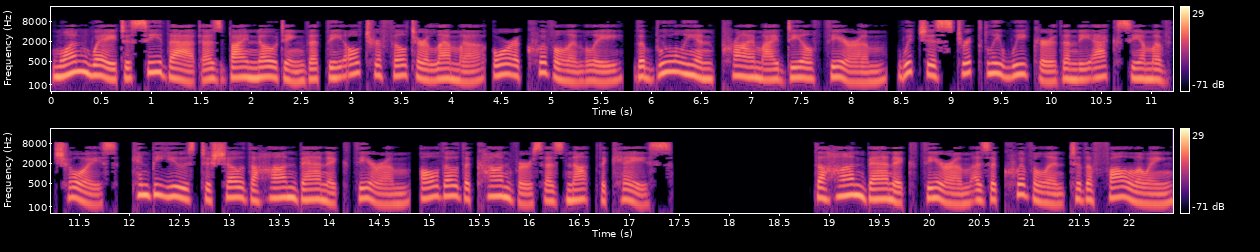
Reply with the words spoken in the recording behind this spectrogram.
One way to see that is by noting that the ultrafilter lemma or equivalently, the Boolean prime ideal theorem, which is strictly weaker than the axiom of choice, can be used to show the Hahn-Banach theorem, although the converse is not the case. The Hahn-Banach theorem is equivalent to the following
